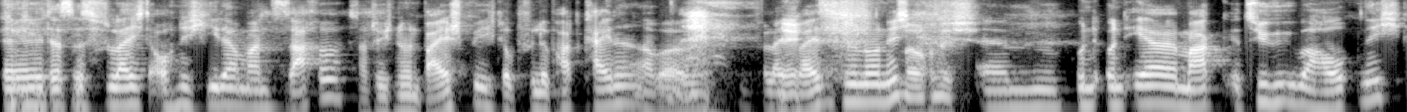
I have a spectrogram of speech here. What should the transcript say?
äh, das ist vielleicht auch nicht jedermanns Sache. Das ist natürlich nur ein Beispiel. Ich glaube, Philipp hat keine, aber vielleicht Nee, weiß ich nur noch nicht. Noch nicht. Ähm, und, und er mag Züge überhaupt nicht,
